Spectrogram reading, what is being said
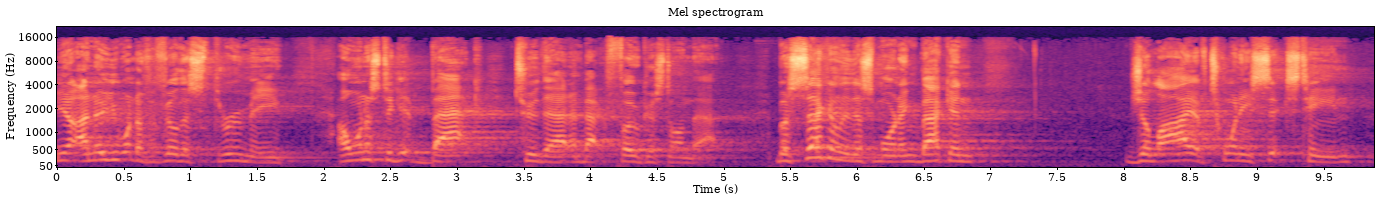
You know, I know you want to fulfill this through me. I want us to get back to that and back focused on that. But secondly, this morning, back in July of 2016,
